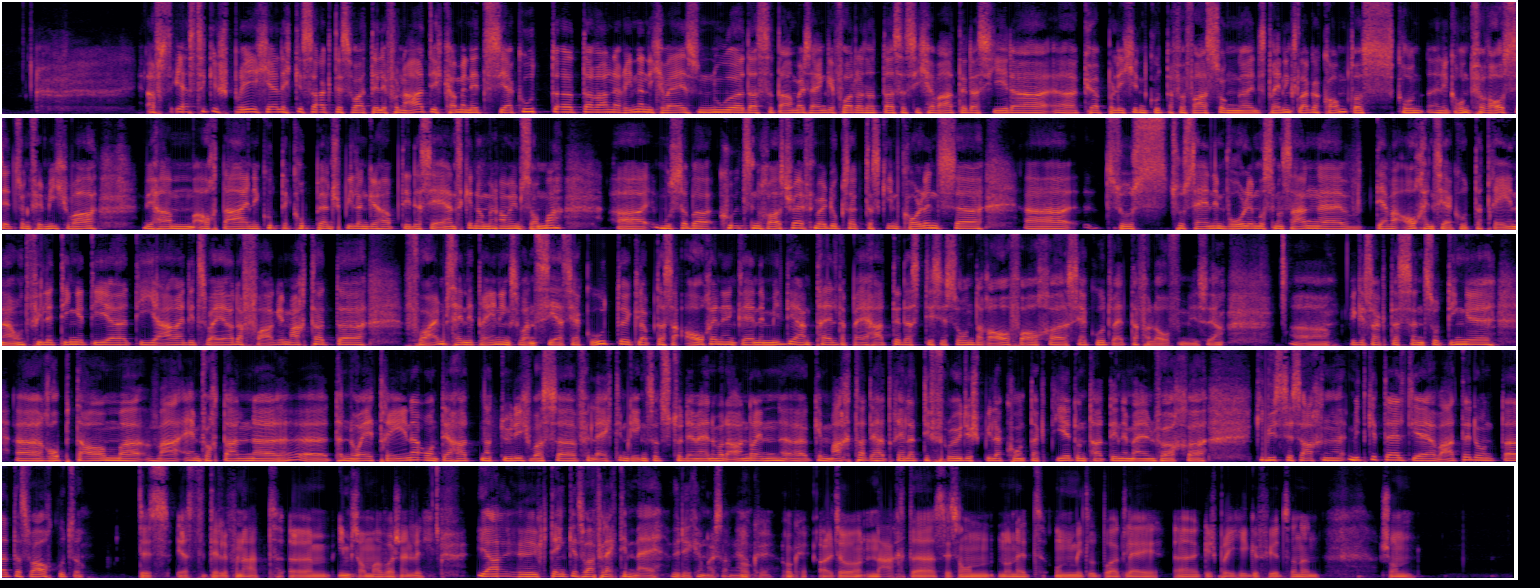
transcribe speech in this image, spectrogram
Aufs erste Gespräch, ehrlich gesagt, das war ein Telefonat. Ich kann mich nicht sehr gut äh, daran erinnern. Ich weiß nur, dass er damals eingefordert hat, dass er sich erwartet, dass jeder äh, körperlich in guter Verfassung äh, ins Trainingslager kommt, was Grund, eine Grundvoraussetzung für mich war. Wir haben auch da eine gute Gruppe an Spielern gehabt, die das sehr ernst genommen haben im Sommer. Äh, muss aber kurz noch ausschweifen, weil du gesagt hast, Kim Collins äh, äh, zu, zu seinem Wohle muss man sagen, äh, der war auch ein sehr guter Trainer und viele Dinge, die er die Jahre, die zwei Jahre davor gemacht hat, äh, vor allem seine Trainings waren sehr, sehr gut. Ich glaube, dass er auch einen kleinen Midi-Anteil dabei hatte, dass die Saison darauf auch sehr gut weiterverlaufen ist. Ja. Äh, wie gesagt, das sind so Dinge. Äh, Rob Daum äh, war einfach dann äh, der neue Trainer und der hat natürlich, was er vielleicht im Gegensatz zu dem einen oder anderen äh, gemacht hat, er hat relativ früh die Spieler kontaktiert und hat ihnen einfach äh, gewisse Sachen mitgeteilt, die er erwartet und äh, das war auch gut so. Das erste Telefonat ähm, im Sommer wahrscheinlich? Ja, ich denke, es war vielleicht im Mai, würde ich einmal sagen. Ja. Okay, okay. Also nach der Saison noch nicht unmittelbar gleich äh, Gespräche geführt, sondern schon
